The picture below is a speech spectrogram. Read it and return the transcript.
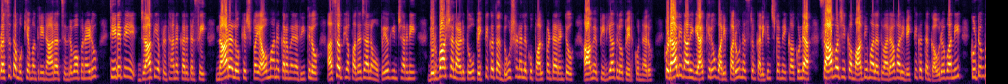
ప్రస్తుత ముఖ్యమంత్రి నారా చంద్రబాబు నాయుడు టీడీపీ జాతీయ ప్రధాన కార్యదర్శి నారా లోకేష్ పై అవమానకరమైన రీతిలో అసభ్య పదజాలం ఉపయోగించారని దుర్భాషలాడుతూ వ్యక్తిగత దూషణలకు పాల్పడ్డారంటూ ఆమె ఫిర్యాదులో పేర్కొన్నారు. కొడాలి నాని వ్యాఖ్యలు వారి పరువు నష్టం కలిగించడమే కాకుండా సామాజిక మాధ్యమాల ద్వారా వారి వ్యక్తిగత గౌరవాన్ని కుటుంబ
